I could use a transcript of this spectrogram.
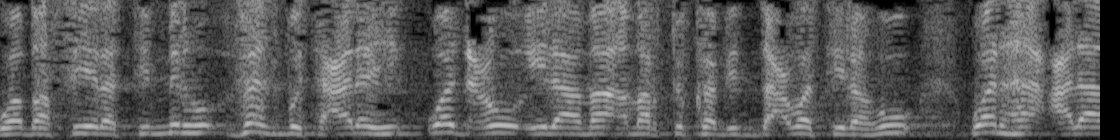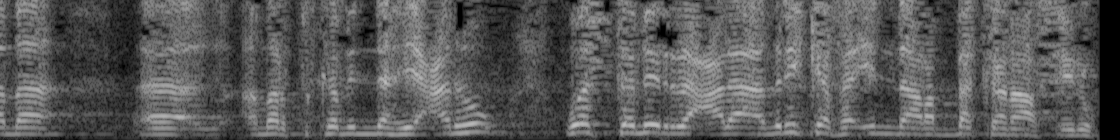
وبصيرة منه فاثبت عليه وادعو إلى ما أمرتك بالدعوة له وانهى على ما آه، أمرتك بالنهي عنه واستمر على أمرك فإن ربك ناصرك.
